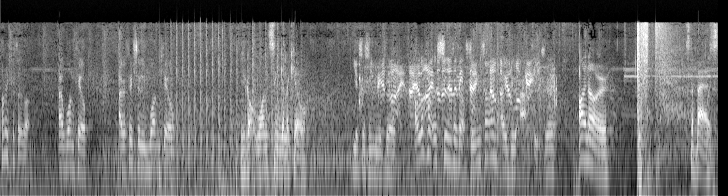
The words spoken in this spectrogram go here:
How many kills have I got? I have one kill. I have officially one kill. You've got one singular kill. Yes, a singular kill. I love how as soon as I got stream time, I do absolute shit. I know. It's the best.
